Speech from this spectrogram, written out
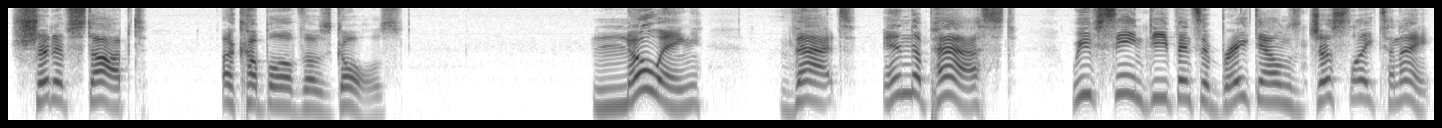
should have stopped a couple of those goals, knowing that in the past, we've seen defensive breakdowns just like tonight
